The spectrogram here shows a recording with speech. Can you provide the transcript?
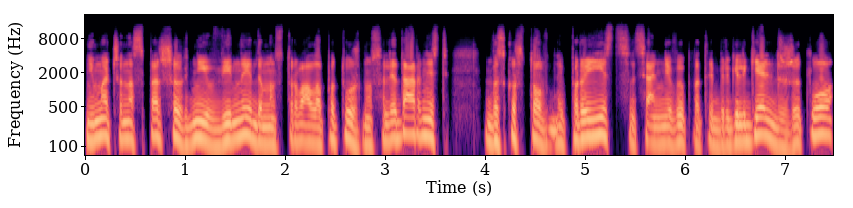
Німеччина з перших днів війни демонструвала потужну солідарність, безкоштовний проїзд, соціальні виплати Бюргельгельд, житло.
